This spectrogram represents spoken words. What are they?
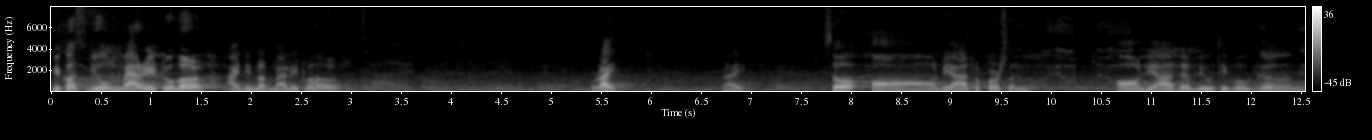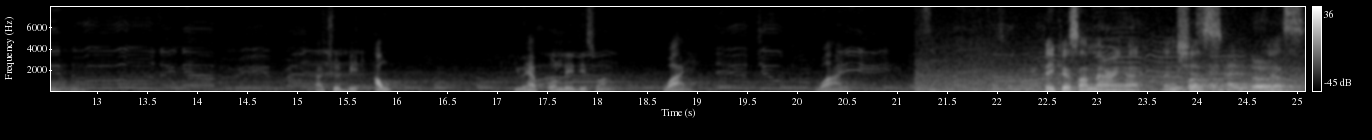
Because you married to her, I did not marry to her. Right? Right? So all the other person, all the other beautiful girl, I should be out. You have only this one. Why? Why? Because I'm marrying her, and she's I heard. yes,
